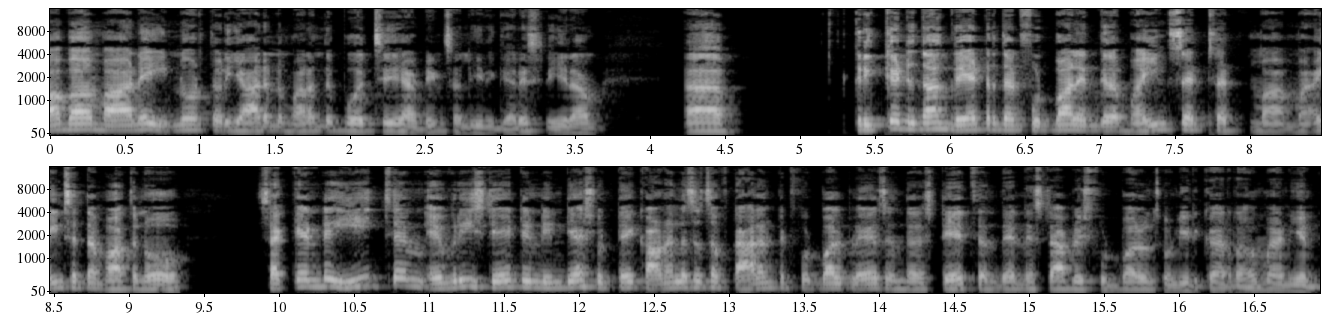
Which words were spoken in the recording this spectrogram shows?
ஆபாம் இன்னொருத்தர் யாருன்னு மறந்து போச்சு அப்படின்னு சொல்லியிருக்காரு ஸ்ரீராம். கிரிக்கெட் தான் கிரேட்டர் தன் ஃபுட்பால் என்கிற மைண்ட் செட் செட் மைண்ட் செட்டை மாற்றணும் second each and every state in India should take analysis of talented football players இந்த ஸ்டேட்ஸ் அண்ட் தென் எஸ்டாப்ளிஷ் ஃபுட்பால்னு சொல்லியிருக்காரு ரவுமானியன்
